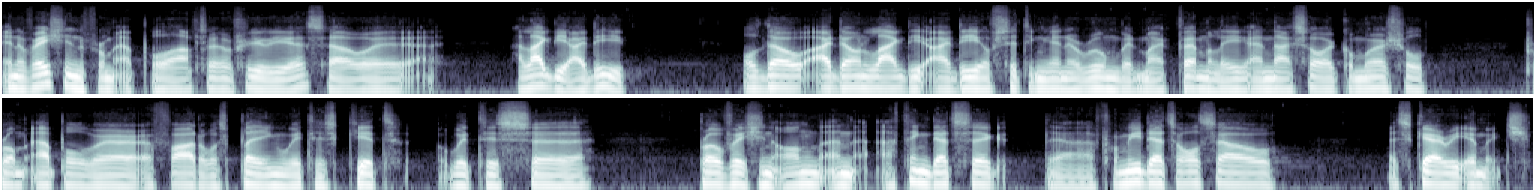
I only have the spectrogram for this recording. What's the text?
innovation from Apple after a few years. So I like the idea. Although I don't like the idea of sitting in a room with my family, and I saw a commercial from Apple where a father was playing with his kid with his uh, Provision on, and I think that's a yeah, for me that's also a scary image.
